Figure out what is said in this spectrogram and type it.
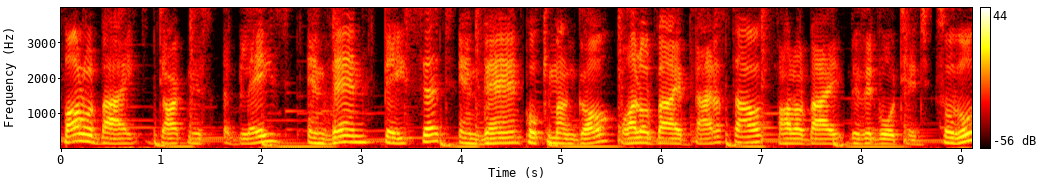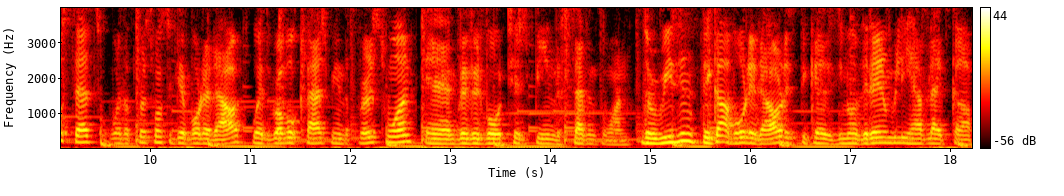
followed by Darkness Ablaze, and then base set, and then Pokemon Go, followed by Battle Styles, followed by Vivid Voltage. So those sets were the first ones to get voted out, with Rebel Clash being the first one and Vivid Voltage being the seventh one. The reasons they got voted out is because, you know, they didn't really have like a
